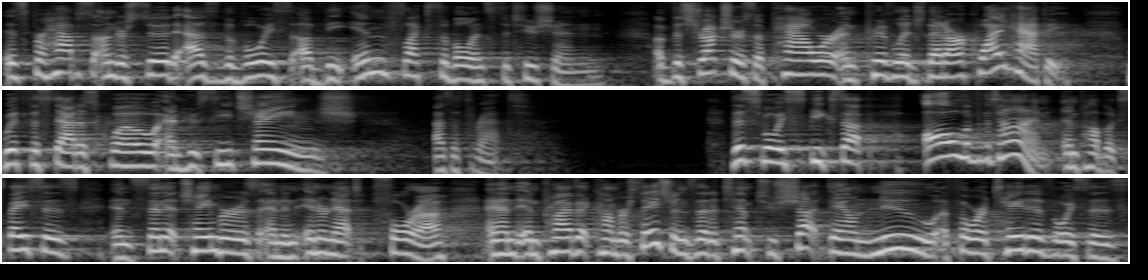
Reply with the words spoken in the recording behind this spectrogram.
is perhaps understood as the voice of the inflexible institution, of the structures of power and privilege that are quite happy with the status quo and who see change as a threat. This voice speaks up all of the time in public spaces, in Senate chambers, and in internet fora, and in private conversations that attempt to shut down new authoritative voices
